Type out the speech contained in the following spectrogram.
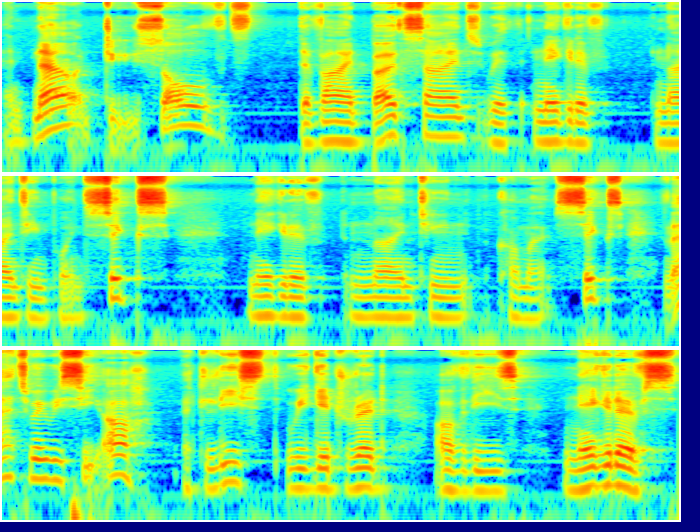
And now to solve, divide both sides with negative 19.6, negative 19,6. And that's where we see, oh, at least we get rid of these negatives,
